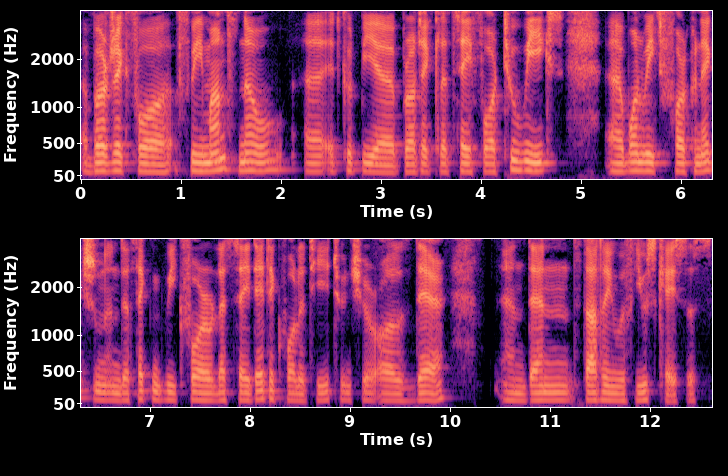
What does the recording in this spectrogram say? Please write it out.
a project for three months. No, uh, it could be a project, let's say, for two weeks. Uh, one week for connection, and the second week for, let's say, data quality to ensure all is there and then starting with use cases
